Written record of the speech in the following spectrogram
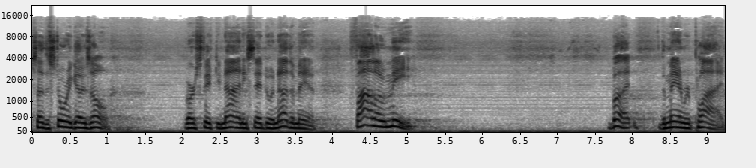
So the story goes on. Verse 59, he said to another man, Follow me. But the man replied,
